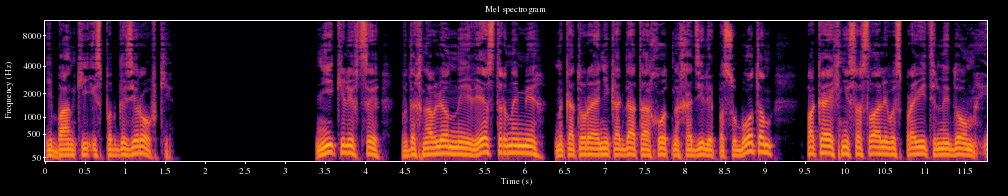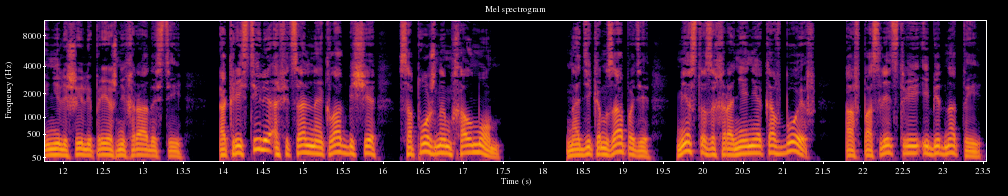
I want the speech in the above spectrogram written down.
и банки из-под газировки. Никелевцы, вдохновленные вестернами, на которые они когда-то охотно ходили по субботам, пока их не сослали в исправительный дом и не лишили прежних радостей, окрестили официальное кладбище Сапожным холмом. На Диком Западе место захоронения ковбоев, а впоследствии и бедноты.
